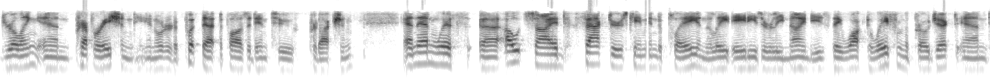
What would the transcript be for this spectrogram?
drilling and preparation in order to put that deposit into production. And then with uh, outside factors came into play in the late 80s, early 90s, they walked away from the project and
